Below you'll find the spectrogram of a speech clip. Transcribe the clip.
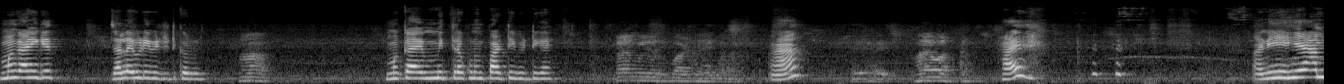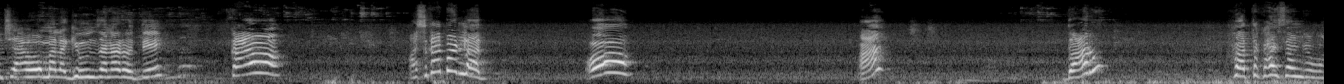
मग आणि घेत. झाला व्हिडिओ एडिट करून. हा. मग काय मित्राकडून पार्टी बिटी काय? हा हाय आणि हे आमच्या हो मला घेऊन जाणार होते. काय हो? असं काय पडलात? ओ! आ? दारू? आता काय सांगावा?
